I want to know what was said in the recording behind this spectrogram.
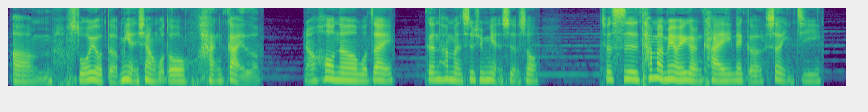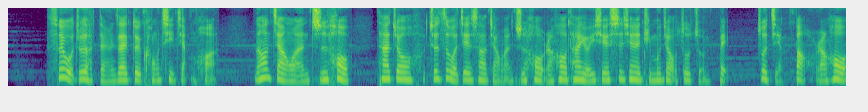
嗯所有的面相我都涵盖了。然后呢，我在。跟他们是去面试的时候，就是他们没有一个人开那个摄影机，所以我就等于在对空气讲话。然后讲完之后，他就就自我介绍讲完之后，然后他有一些事先的题目叫我做准备、做简报，然后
